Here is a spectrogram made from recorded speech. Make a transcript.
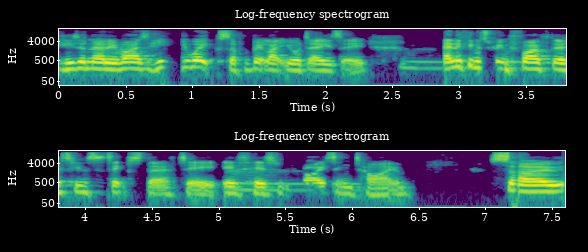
he's an early riser. He wakes up a bit like your Daisy. Mm. Anything between 5.30 and 6.30 is mm. his rising time. So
